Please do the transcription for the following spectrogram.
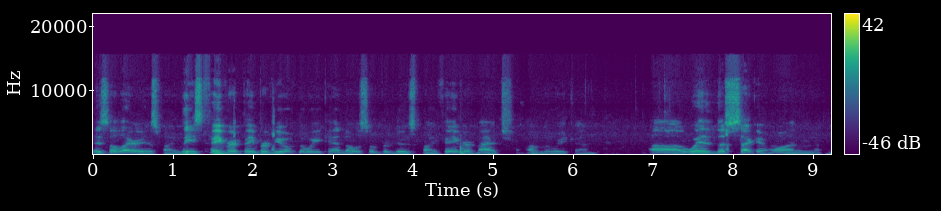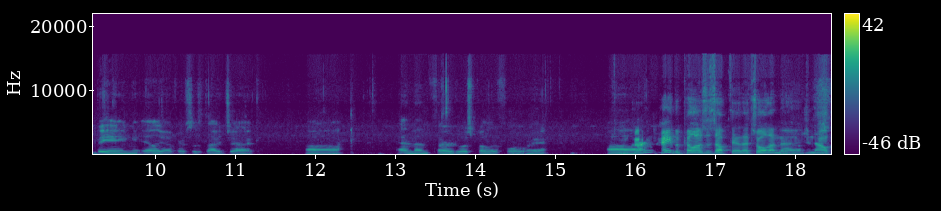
is hilarious. My least favorite pay per view of the weekend also produced my favorite match of the weekend uh, with the second one being Ilya versus Dijak. Uh, and then third was Pillar Four Way. Uh, Okay. Hey, the pillows is up there. That's all that yeah. matters. You know,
